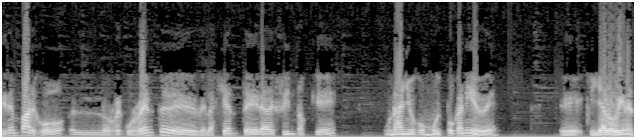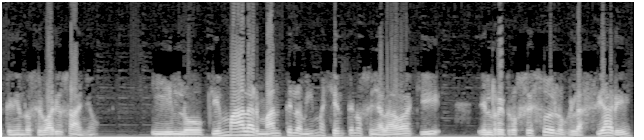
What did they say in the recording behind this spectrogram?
sin embargo, lo recurrente de, la gente era decirnos que un año con muy poca nieve, eh, que ya lo vienen teniendo hace varios años, y lo que es más alarmante, la misma gente nos señalaba que el retroceso de los glaciares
